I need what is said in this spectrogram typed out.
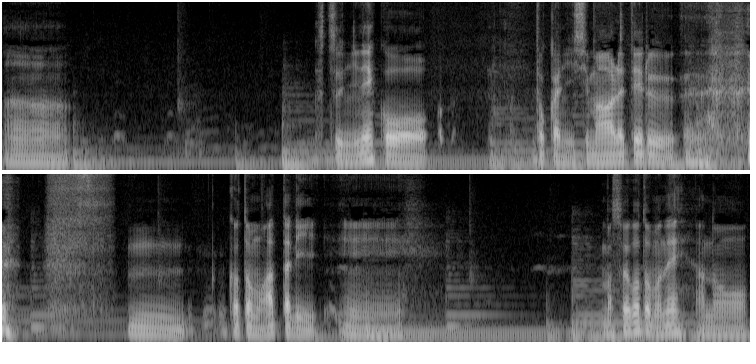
うん、普通にねこうどっかにしまわれてる うん、こともあったり、えー、まあ、そういうこともねあの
